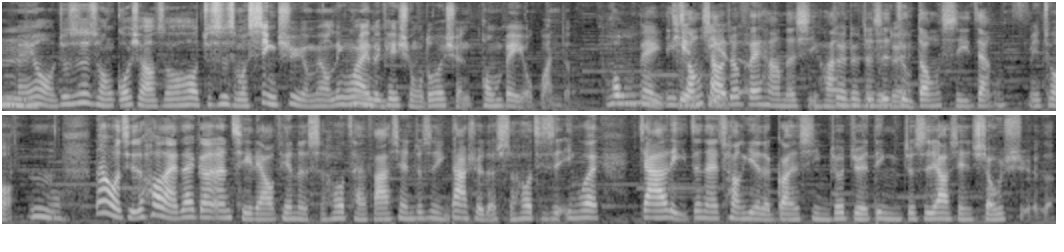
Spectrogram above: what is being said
嗯、没有，就是从国小的时候，就是什么兴趣有没有另外的可以选，嗯、我都会选烘焙有关的。烘焙，你从小就非常的喜欢，对对对，就是煮东西这样子。没错，嗯，那我其实后来在跟安琪聊天的时候，才发现，就是你大学的时候，其实因为家里正在创业的关系，你就决定就是要先休学了。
